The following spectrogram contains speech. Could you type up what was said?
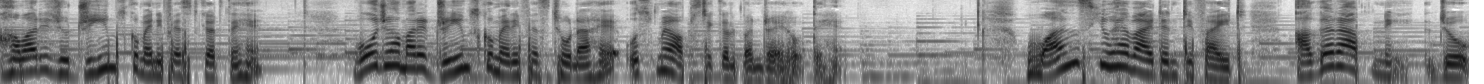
हमारे जो ड्रीम्स को मैनिफेस्ट करते हैं, वो जो हमारे ड्रीम्स को मैनिफेस्ट होना है, उसमें ऑब्स्टिकल बन रहे होते हैं। वंस यू हैव आइडेंटिफाइड अगर आपने जो,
